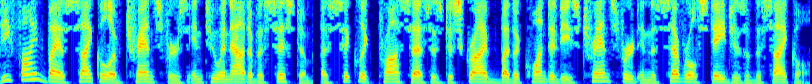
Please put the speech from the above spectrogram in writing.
Defined by a cycle of transfers into and out of a system, a cyclic process is described by the quantities transferred in the several stages of the cycle.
